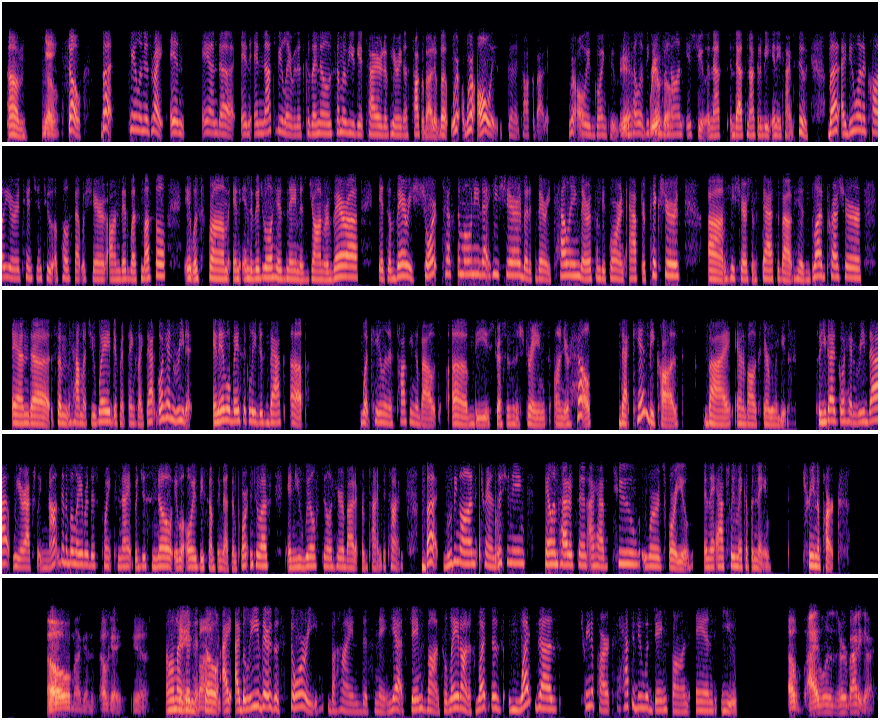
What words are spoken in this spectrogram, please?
Um, No. so, but Kaylin is right, and and uh, and and not to belabor this because I know some of you get tired of hearing us talk about it, but we're we're always going to talk about it. We're always going to Yeah, until it becomes a non-issue, and that's that's not going to be anytime soon. But I do want to call your attention to a post that was shared on Midwest Muscle. It was from an individual. His name is John Rivera. It's a very short testimony that he shared, but it's very telling. There are some before and after pictures. Um, he shares some stats about his blood pressure and uh, some how much you weigh, different things like that. Go ahead and read it, and it will basically just back up what Kaylin is talking about of the stresses and strains on your health that can be caused by anabolic steroid use. So you guys go ahead and read that. We are actually not going to belabor this point tonight, but just know it will always be something that's important to us, and you will still hear about it from time to time. But moving on, transitioning, Kaylin Patterson, I have two words for you, and they actually make up a name Trina Parks. Oh my goodness. Okay. Yeah. Oh my James goodness. Bond. So I, I believe there's a story behind this name. Yes, James Bond. So lay it on us. What does what does Trina Parks have to do with James Bond and you? Oh, I was her bodyguard.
